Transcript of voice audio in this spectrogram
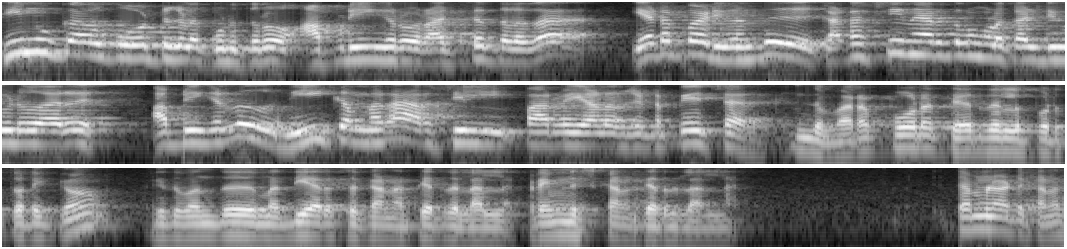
திமுகவுக்கு ஓட்டுகளை கொடுத்துரும் அப்படிங்கிற ஒரு அச்சத்தில் தான் எடப்பாடி வந்து கடைசி நேரத்தில் உங்களை கழட்டி விடுவார் அப்படிங்கிறது ஒரு நீக்கம் வர அரசியல் பார்வையாளர்கிட்ட பேச்சா இருக்கு. இந்த வரப்போகிற தேர்தலை பொறுத்த வரைக்கும் இது வந்து மத்திய அரசுக்கான தேர்தல் அல்ல பிரைம் மினிஸ்டருக்கான தேர்தல் அல்ல தமிழ்நாட்டுக்கான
